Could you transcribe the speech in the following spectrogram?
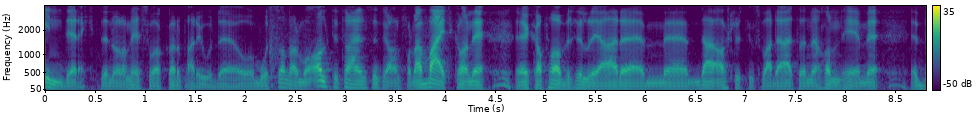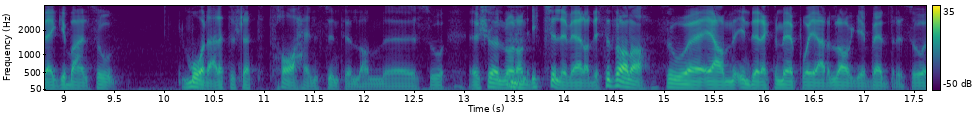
indirekte når han har svakere periode. Og motstanderen må alltid ta hensyn til han, for de vet hva han er eh, kapabel til å gjøre med de avslutningsverdighetene han har med begge bein. så må de rett og slett ta hensyn til han. Eh, så eh, selv når han mm. ikke leverer disse tallene, så eh, er han indirekte med på å gjøre laget bedre. Så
